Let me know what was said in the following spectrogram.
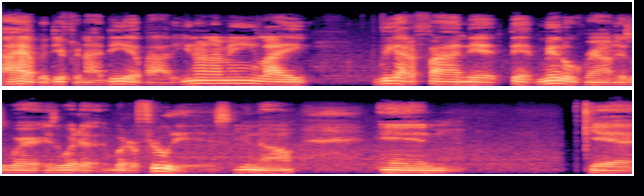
I have a different idea about it. You know what I mean? Like we gotta find that that middle ground is where is where the where the fruit is, you know? And yeah,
